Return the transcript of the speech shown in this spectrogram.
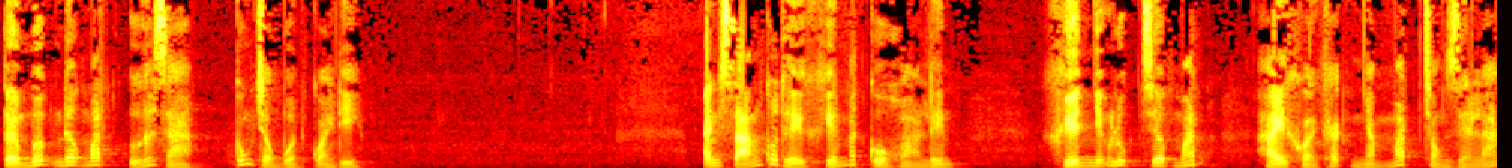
Tới mức nước mắt ứa ra cũng chẳng buồn quay đi. Ánh sáng có thể khiến mắt cô hoa lên, khiến những lúc chớp mắt hay khoảnh khắc nhắm mắt trong giây lát.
